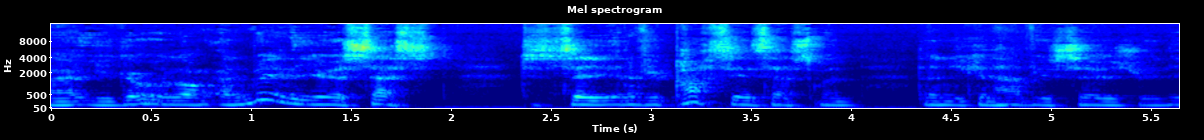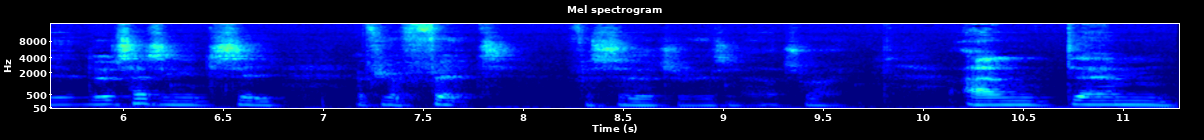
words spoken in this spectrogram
uh, you go along and really you're assessed to see, and if you pass the assessment, then you can have your surgery. They're assessing you to see if you're fit for surgery, isn't it? That's right. And um,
